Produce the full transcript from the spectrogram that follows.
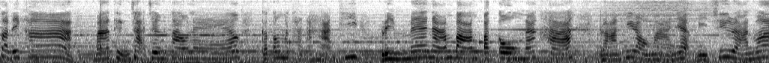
สวัสดีค่ะ มาถึงฉะเชิงเซาแล้ว ก็ต้องมาทานอาหารที่ริมแม่น้ำบางปะกงนะคะ ร้านที่เรามาเนี่ยมีชื่อร้านว่า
